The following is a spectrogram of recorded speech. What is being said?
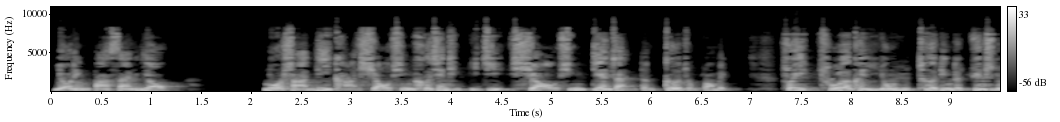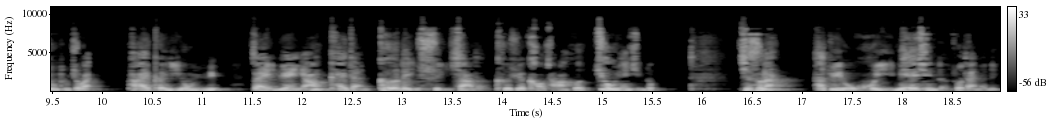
幺零八三幺洛沙利卡小型核潜艇以及小型电站等各种装备。所以，除了可以用于特定的军事用途之外，它还可以用于。在远洋开展各类水下的科学考察和救援行动。其次呢，它具有毁灭性的作战能力。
